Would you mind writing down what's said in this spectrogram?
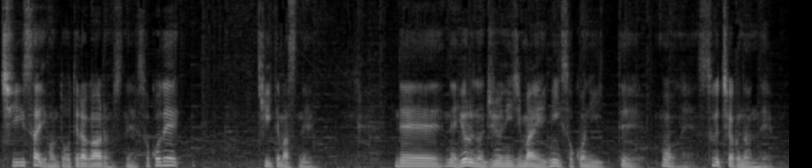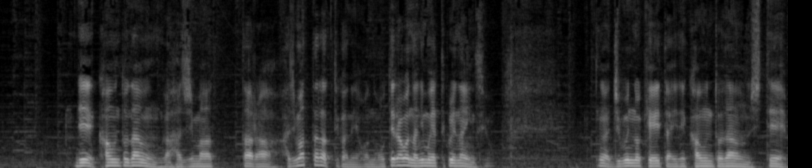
小さい本当お寺があるんですね。そこで聞いてますね。でね夜の12時前にそこに行ってもうねすぐ近くなんで。でカウントダウンが始まったら始まったらっていうかねあのお寺は何もやってくれないんですよ。だから自分の携帯でカウントダウンして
